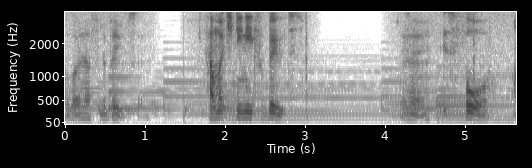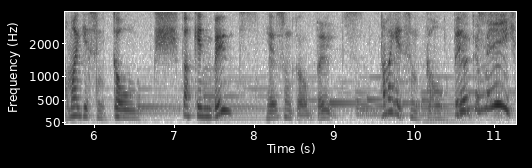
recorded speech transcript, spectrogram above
I've got enough for the boots. though. How much do you need for boots? It's four. I might get some gold fucking boots. Get some gold boots. I might get some gold boots. Look at me.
